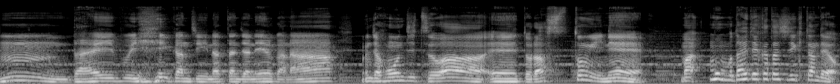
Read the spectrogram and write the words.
ーん、だいぶいい感じになったんじゃねえのかな。じゃあ本日は、えっ、ー、と、ラストにね、まあ、もう、大体形できたんだよ。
